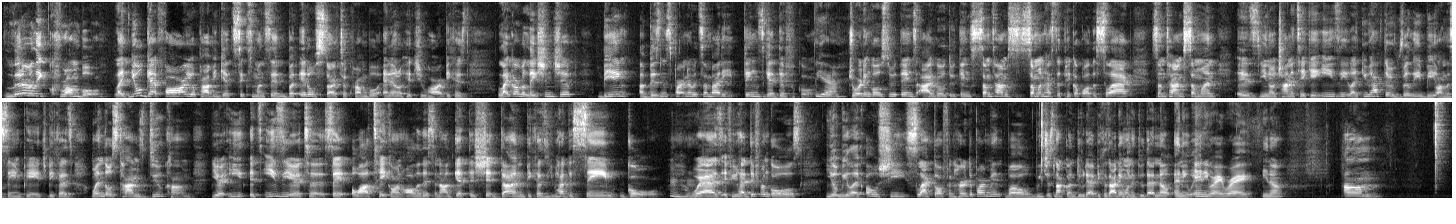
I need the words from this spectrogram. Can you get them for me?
literally crumble. Like you'll get far you'll probably get six months in but it'll start to crumble and it'll hit you hard because like a relationship being a business partner with somebody things get difficult Yeah. Jordan goes through things, I go through things. Sometimes someone has to pick up all the slack. Sometimes someone is, you know, trying to take it easy. Like you have to really be on the same page because when those times do come, you're e- it's easier to say, "Oh, I'll take on all of this and I'll get this shit done" because you have the same goal. Mm-hmm. Whereas if you had different goals, you'll be like, "Oh, she slacked off in her department. Well, we just not going to do that because I didn't want to do that." No, anyway Anyway, right. you know um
